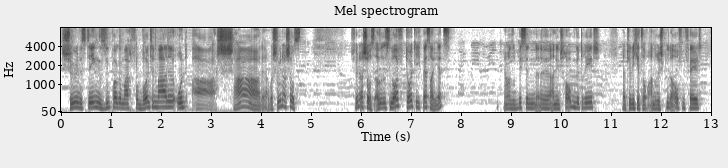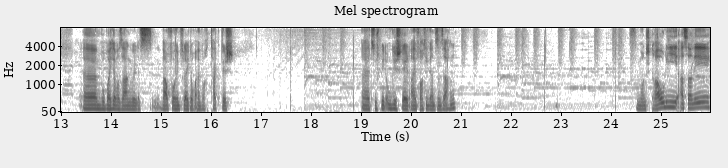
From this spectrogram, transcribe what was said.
Schönes Ding, super gemacht von Voltemade und ah, schade, aber schöner Schuss. Schöner Schuss. Also es läuft deutlich besser jetzt. Ja, so ein bisschen äh, an den Schrauben gedreht. Natürlich jetzt auch andere Spieler auf dem Feld. Äh, wobei ich aber sagen will, es war vorhin vielleicht auch einfach taktisch äh, zu spät umgestellt, einfach die ganzen Sachen. Simon Straudi, Assalé.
